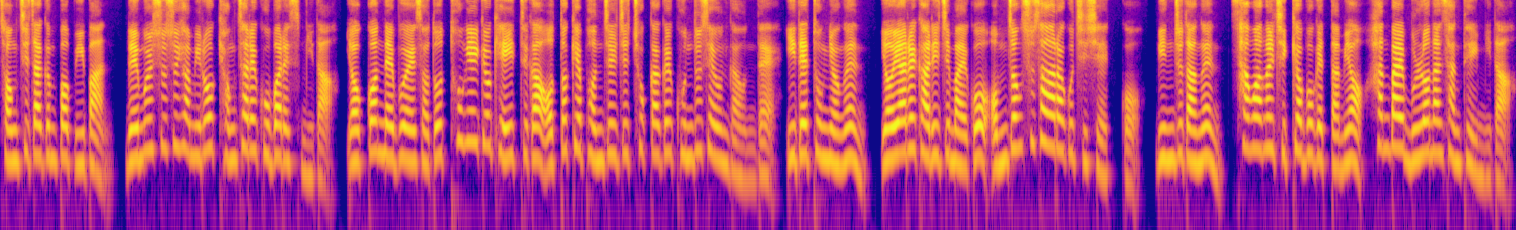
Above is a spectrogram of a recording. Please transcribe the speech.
정치자금법 위반, 뇌물수수 혐의로 경찰에 고발했습니다. 여권 내부에서도 통일교 게이트가 어떻게 번질지 촉각을 곤두세운 가운데 이 대통령은 여야를 가리지 말고 엄정 수사하라고 지시했고 민주당은 상황을 지켜보겠다며 한 발 물러난 상태입니다.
